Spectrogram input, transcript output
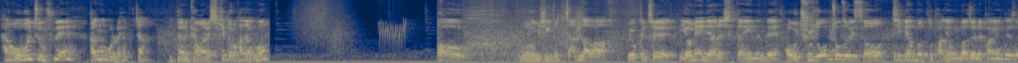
한 5분쯤 후에 닦는 걸로 해보자. 일단은 경화를 시키도록 하자고 어우 오늘 음식이 좀 짠나봐. 요 근처에 연예인이 하는 식당이 있는데 어우 줄도 엄청 서 있어. TV 한 번 또 방영 얼마 전에 방영돼서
